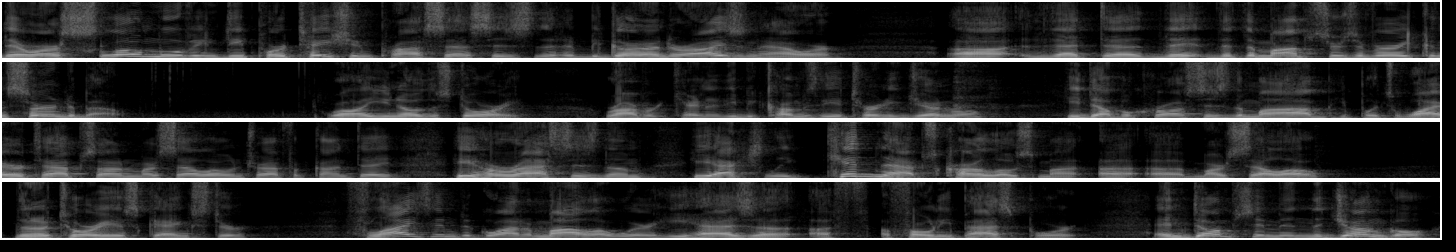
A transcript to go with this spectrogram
There are slow moving deportation processes that have begun under Eisenhower uh, that, uh, that the mobsters are very concerned about. Well, you know the story. Robert Kennedy becomes the Attorney General. He double crosses the mob. He puts wiretaps on Marcello and Traficante. He harasses them. He actually kidnaps Carlos Ma uh, uh Marcello, the notorious gangster, flies him to Guatemala where he has a phony passport, and dumps him in the jungle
